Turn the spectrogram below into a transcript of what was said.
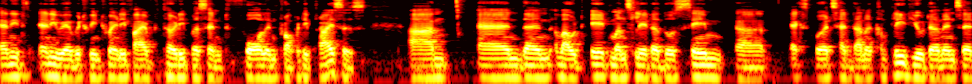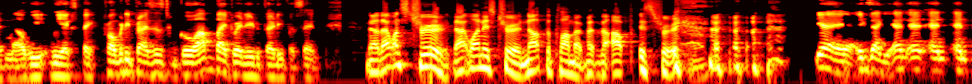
any anywhere between 25 to 30% fall in property prices. Um, and then about eight months later, those same uh, experts had done a complete U-turn and said, "Now we, we expect property prices to go up by twenty to thirty percent." No, that one's true. That one is true. Not the plummet, but the up is true. yeah, yeah, exactly. And and and and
